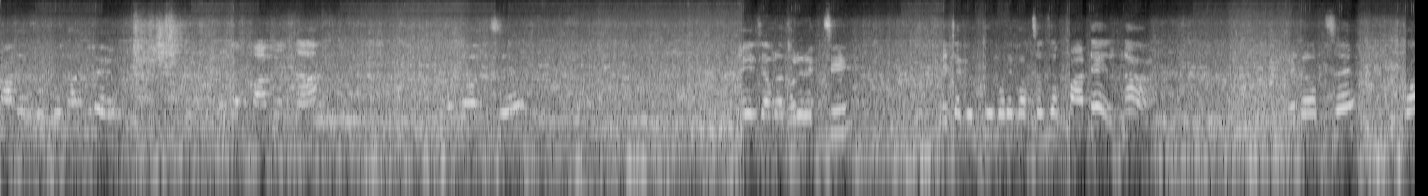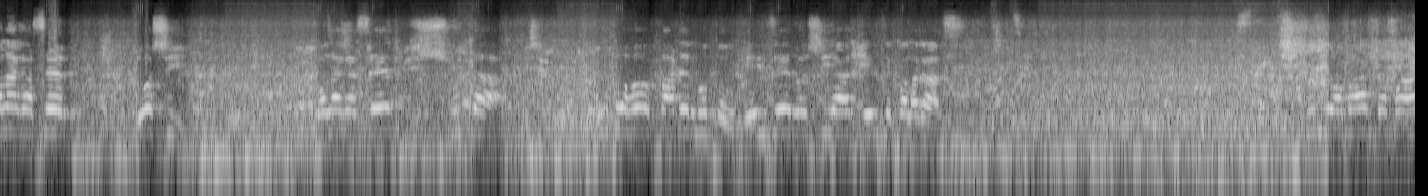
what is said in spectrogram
পাটের মতো থাকলেও এটা পাটের না। এটা হচ্ছে, এই যে আমরা ধরে রাখছি। এটা কিন্তু মনে করছেন যে পাটের, না। এটা হচ্ছে কলা গাছের রশি। কলা গাছের সুতা হুবহ পাটের মতো। এই যে রশি আর এই যে কলা গাছ। খুবই অবাক ব্যাপার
